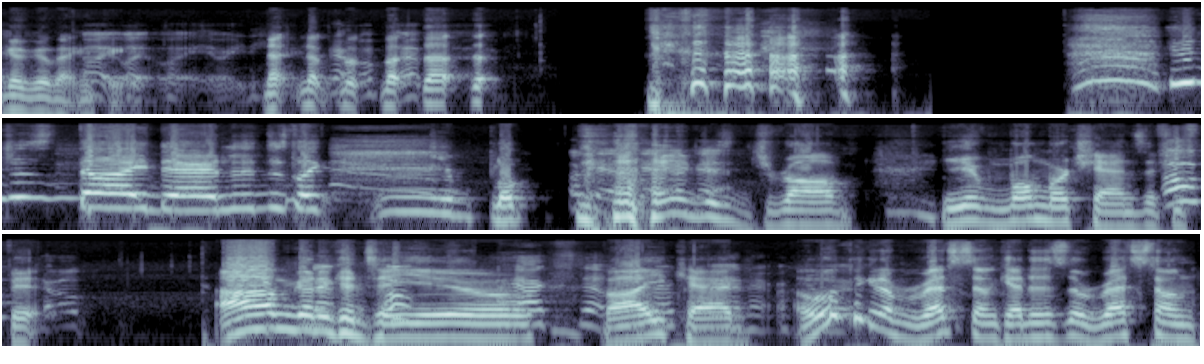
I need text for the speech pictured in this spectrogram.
Go, go back. Wait, wait, wait, wait. No, no, No, no, up, but the- you just died there, and then just like mm, you blop. Okay, okay, you okay. just dropped. You get one more chance if you Oh, fit. no, I'm gonna oh, continue. I Bye, cat. Okay, Oh, wait. picking up redstone, cat. This is the redstone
